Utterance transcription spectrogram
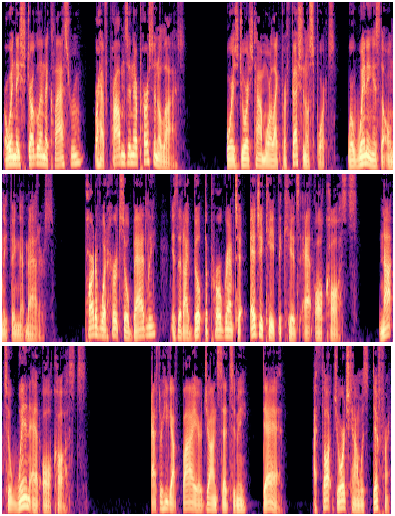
or when they struggle in the classroom or have problems in their personal lives? Or is Georgetown more like professional sports where winning is the only thing that matters? Part of what hurt so badly is that I built the program to educate the kids at all costs, not to win at all costs. After he got fired, John said to me, Dad, I thought Georgetown was different.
